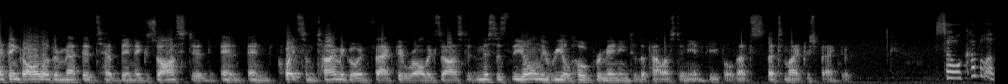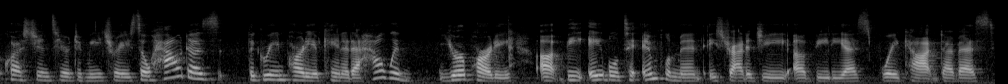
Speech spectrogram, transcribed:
I, think all other methods have been exhausted, and, and quite some time ago, in fact, they were all exhausted. And this is the only real hope remaining to the Palestinian people. That's that's my perspective. So, a couple of questions here, Dimitri. So, how does the Green Party of Canada, how would your party uh, be able to implement a strategy of BDS, boycott, divest,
